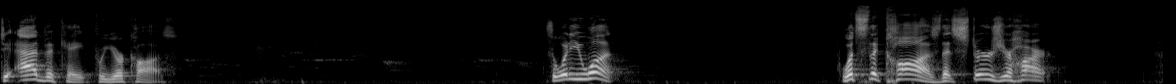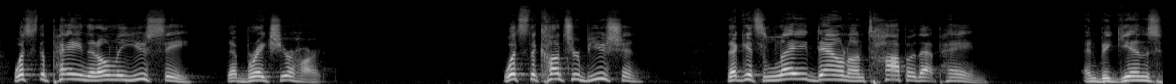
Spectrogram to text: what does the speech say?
to advocate for your cause. So, what do you want? What's the cause that stirs your heart? What's the pain that only you see that breaks your heart? What's the contribution that gets laid down on top of that pain and begins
